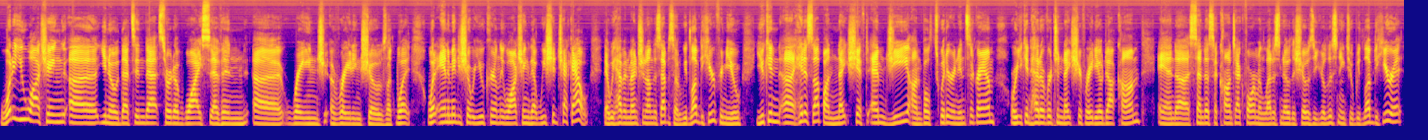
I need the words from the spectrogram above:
what are you watching? Uh, you know, that's in that sort of Y seven uh range of rating shows. Like what what animated show are you currently watching that we should check out that we haven't mentioned on this episode? We'd love to hear from you. You can uh, hit us up on Night Shift MG on both Twitter and Instagram, or you can head over to nightshiftradio.com and uh, send us a contact form and let us know the shows that you're listening to. We'd love to hear it.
